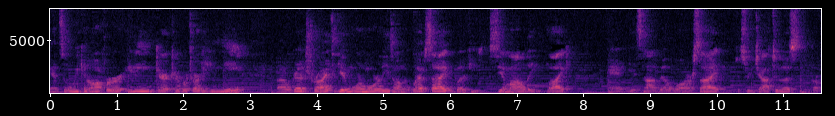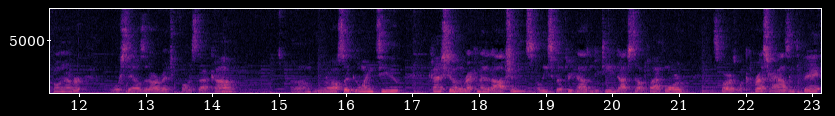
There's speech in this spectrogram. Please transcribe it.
And so we can offer any Garrett turbocharger you need. Uh, we're going to try to get more and more of these on the website, but if you see a model that you like and it's not available on our site, just reach out to us with our phone number or sales at rvengeperformance.com. Um, we're also going to kind of show the recommended options, at least for the 3000 GT and Dodge Stealth platform, as far as what compressor housing to pick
